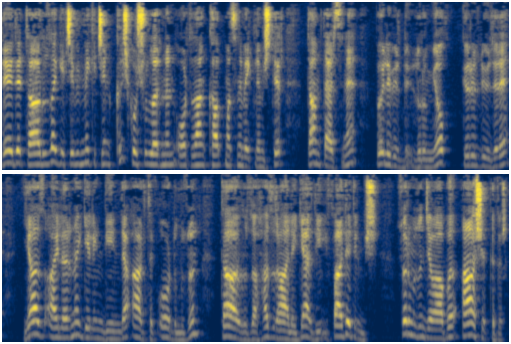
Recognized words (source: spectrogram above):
D'de taarruza geçebilmek için kış koşullarının ortadan kalkmasını beklemiştir. Tam tersine böyle bir durum yok. Görüldüğü üzere yaz aylarına gelindiğinde artık ordumuzun taarruza hazır hale geldiği ifade edilmiş. Sorumuzun cevabı A şıkkıdır.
